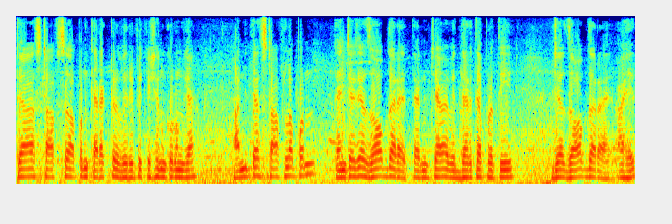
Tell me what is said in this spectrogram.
त्या स्टाफचं आपण कॅरेक्टर व्हेरिफिकेशन करून घ्या. आणि त्या स्टाफला पण त्यांच्या ज्या जबाबदाऱ्या आहेत त्यांच्या विद्यार्थ्याप्रती ज्या जबाबदाऱ्या आहेत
